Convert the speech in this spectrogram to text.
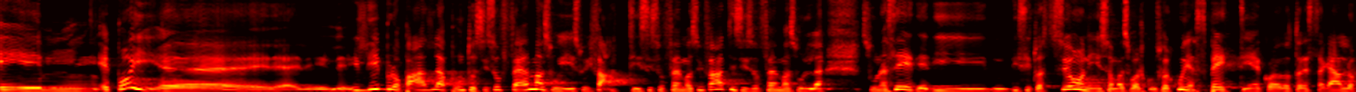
E, ehm, e poi eh, il libro parla appunto, si sofferma sui, sui, fatti, si sofferma sui fatti, si sofferma sul, su una serie di, di situazioni, insomma su, alc su, alcuni aspetti, ecco la dottoressa Gallo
